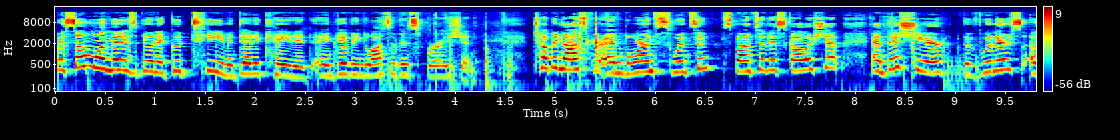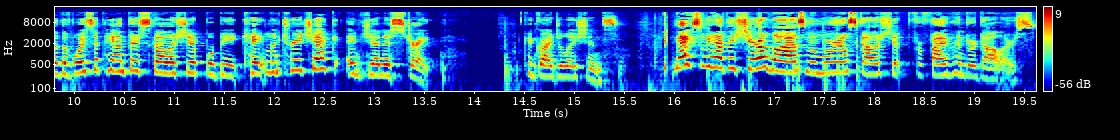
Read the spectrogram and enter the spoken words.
but someone that has been a good team and dedicated and giving lots of inspiration. Toby Nosker and Lauren Swinson sponsor this scholarship, and this year the winners of the Voice of Panther Scholarship will be Caitlin Trechek and Jenna Straight. Congratulations. Next, we have the Cheryl Laws Memorial Scholarship for $500.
